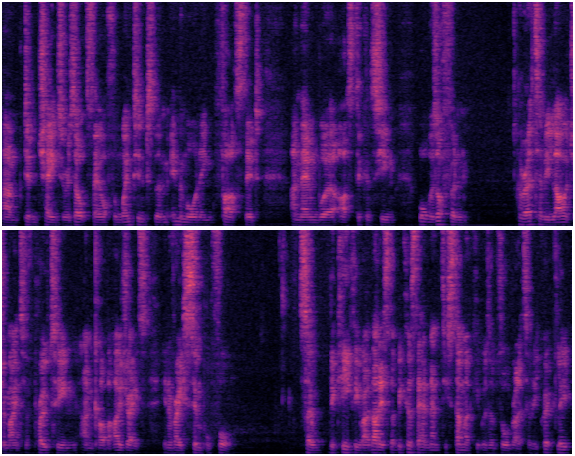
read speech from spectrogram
um, didn't change the results, they often went into them in the morning, fasted, and then were asked to consume what was often a relatively large amount of protein and carbohydrates in a very simple form. So the key thing about that is that because they had an empty stomach, it was absorbed relatively quickly.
